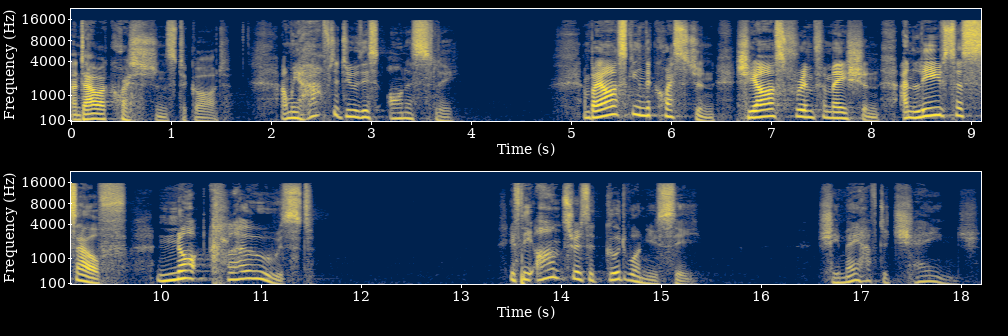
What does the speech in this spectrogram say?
and our questions to God. And we have to do this honestly. And by asking the question, she asks for information and leaves herself not closed. If the answer is a good one, you see, she may have to change.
